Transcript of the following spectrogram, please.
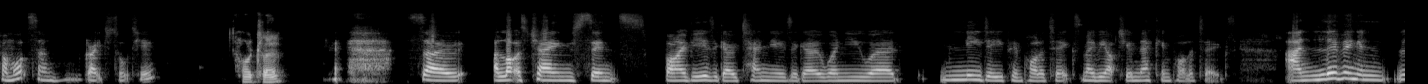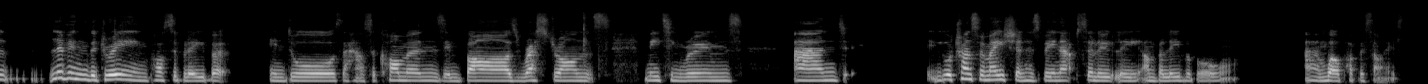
Tom Watson, great to talk to you. Hi, Clare. So, a lot has changed since five years ago, 10 years ago, when you were knee deep in politics, maybe up to your neck in politics, and living in living the dream, possibly, but indoors, the House of Commons, in bars, restaurants, meeting rooms. And your transformation has been absolutely unbelievable and well publicized.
